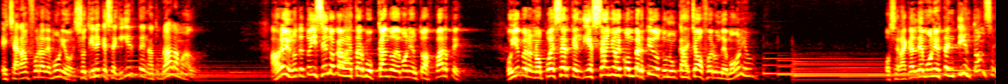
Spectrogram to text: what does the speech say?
Echarán fuera demonios. Eso tiene que seguirte natural, amado. Ahora yo no te estoy diciendo que vas a estar buscando demonios en todas partes. Oye, pero no puede ser que en 10 años he convertido, tú nunca has echado fuera un demonio. ¿O será que el demonio está en ti entonces?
